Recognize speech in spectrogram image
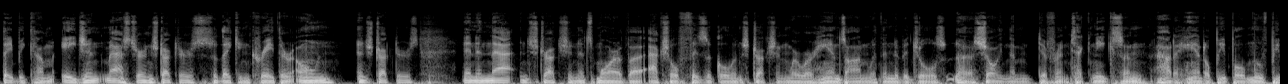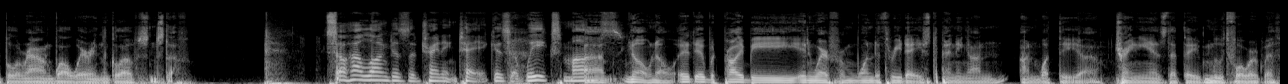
they become agent master instructors, so they can create their own instructors. And in that instruction, it's more of a actual physical instruction where we're hands on with individuals, uh, showing them different techniques on how to handle people, move people around while wearing the gloves and stuff. So how long does the training take? Is it weeks, Um, months? no, no, it, it would probably be anywhere from one to three days, depending on on what the uh, training is that they moved forward with.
